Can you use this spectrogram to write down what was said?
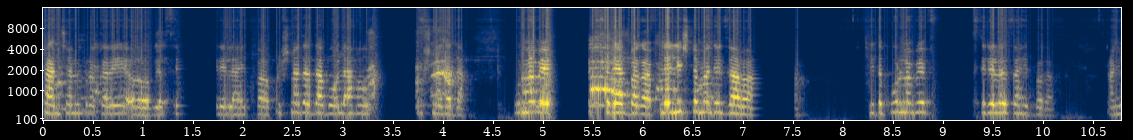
छान छान प्रकारे वेब सिरियल आहेत पहा. कृष्णा दादा बोला हो कृष्णा दादा. पूर्ण वेब सिरियल बघा. प्लेलिस्टमध्ये जावा. तिथं पूर्ण वेब सिरियलच आहेत बघा. आणि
